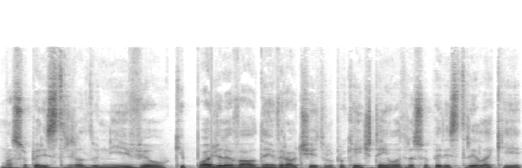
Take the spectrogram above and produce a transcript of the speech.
uma super estrela do nível que pode levar o Denver ao título, porque a gente tem outra super estrela aqui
